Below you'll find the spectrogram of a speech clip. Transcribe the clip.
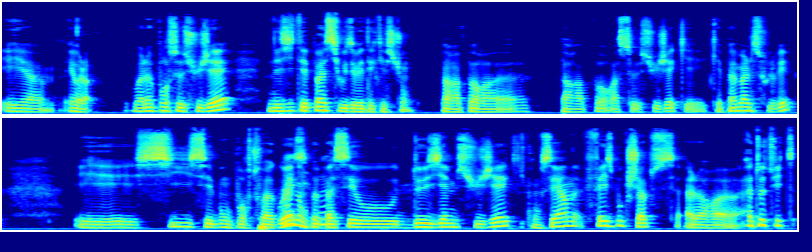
Et, et, voilà. Voilà pour ce sujet. N'hésitez pas si vous avez des questions par rapport à, par rapport à ce sujet qui est, qui est pas mal soulevé. Et si c'est bon pour toi, Gwen, on peut passer au deuxième sujet qui concerne Facebook Shops. Alors, euh, à tout de suite.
